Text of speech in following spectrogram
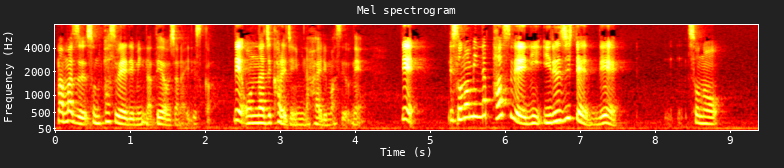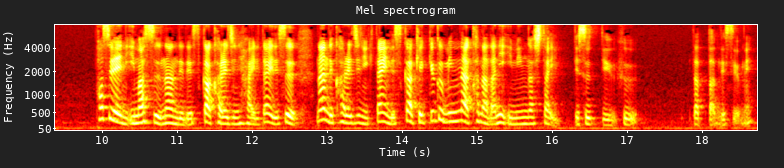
まあ、まずそのパスウェイでみんな出会うじゃないですか。で同じカレッジにみんな入りますよね。ででそのみんなパスウェイにいる時点でそのパスウェイにいます。なんでですか？カレッジに入りたいです。なんでカレッジに行きたいんですか？結局みんなカナダに移民がしたいですっていう風だったんですよね。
